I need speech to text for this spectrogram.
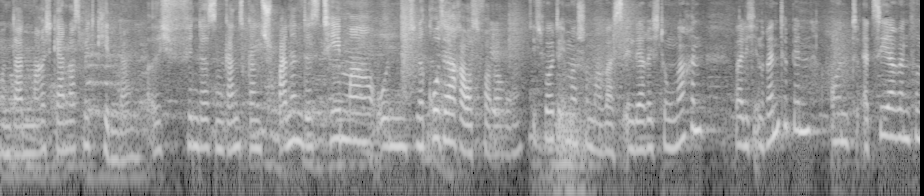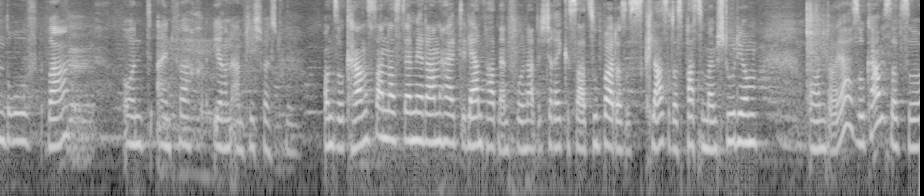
Und dann mache ich gern was mit Kindern. Ich finde das ein ganz, ganz spannendes Thema und eine große Herausforderung. Ich wollte immer schon mal was in der Richtung machen, weil ich in Rente bin und Erzieherin von Beruf war und einfach ehrenamtlich was tun. Und so kam es dann, dass der mir dann halt die Lernpartner empfohlen hat. Ich direkt gesagt, super, das ist klasse, das passt zu meinem Studium. Und äh, ja, so kam es dazu.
